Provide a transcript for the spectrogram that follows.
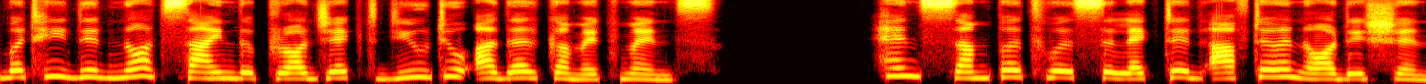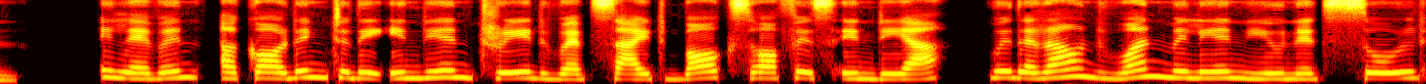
but he did not sign the project due to other commitments. Hence Sampath was selected after an audition. 11. According to the Indian trade website Box Office India, with around 1 million units sold,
